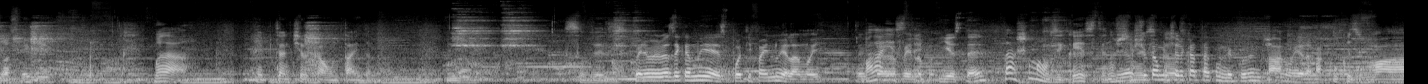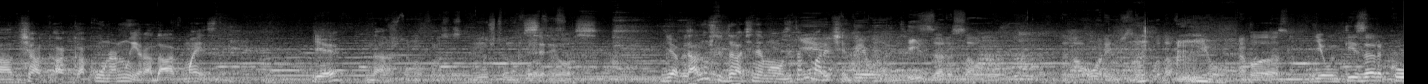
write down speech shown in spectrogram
Blasfemie. Bă, da, ai putea încerca un Tidal Da. să vezi. Păi ne urmează că nu e, Spotify nu e la noi. Ba da, Încă este. available. Este? Da, așa m-au zis că este, nu știu. Eu mi-a știu zis că am încercat acum de curând și nu era. Acum câțiva, ce, ac- ac- acum una nu era, dar acum este. E? Da, Nu folosesc. Nu știu, nu folosesc. serios. Ia vezi. Dar nu știu de la cine am auzit, acum recent. E un Deezer sau de la Orange sau Vodafone. E o treabă Bă, de asta. E un teaser cu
